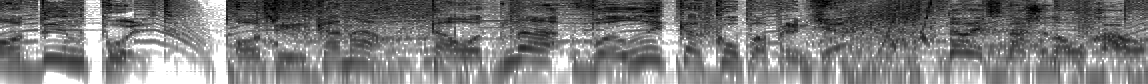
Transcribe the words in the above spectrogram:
Один пульт, один канал та одна велика купа прем'єр. Давайте наше ноу-хау.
